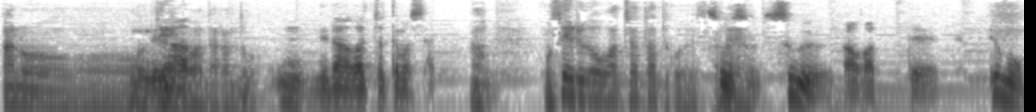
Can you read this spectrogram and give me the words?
あのー、テーもう値段マワンダーランド。もうん、値段上がっちゃってました。あうんうセールが終わっちゃったってことですかね。そうです。すぐ上がって。でも、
